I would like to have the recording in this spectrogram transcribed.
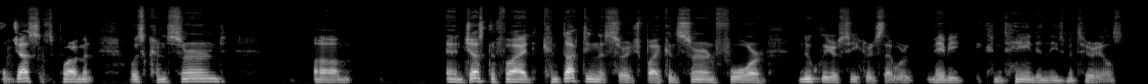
the Justice Department was concerned um, and justified conducting the search by concern for nuclear secrets that were maybe contained in these materials.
